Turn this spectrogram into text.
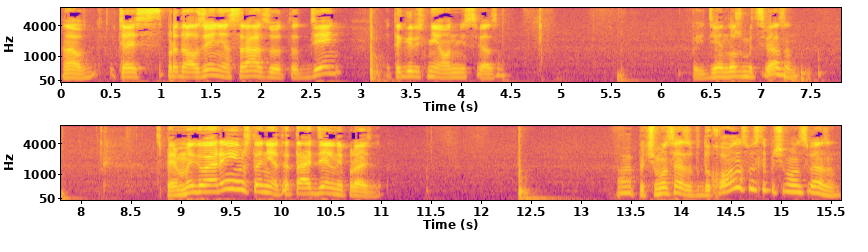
А, у тебя есть продолжение сразу этот день. И ты говоришь, не, он не связан. По идее, он должен быть связан. Теперь мы говорим, что нет, это отдельный праздник. А почему он связан? В духовном смысле почему он связан?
